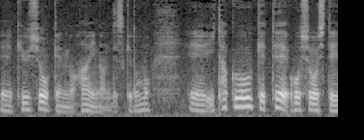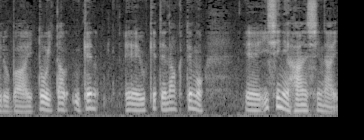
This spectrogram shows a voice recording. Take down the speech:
えー、求償権の範囲なんですけども、えー、委託を受けて保証している場合と委託受け,、え受けてなくても、え意思に反しない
